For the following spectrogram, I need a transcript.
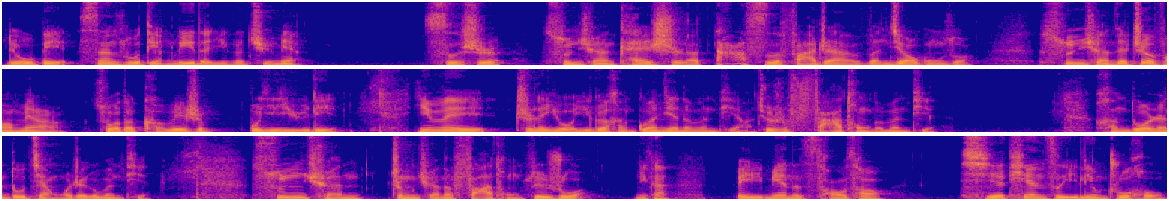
刘备三足鼎立的一个局面。此时，孙权开始了大肆发展文教工作。孙权在这方面做的可谓是。不遗余力，因为这里有一个很关键的问题啊，就是法统的问题。很多人都讲过这个问题。孙权政权的法统最弱，你看北面的曹操挟天子以令诸侯，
